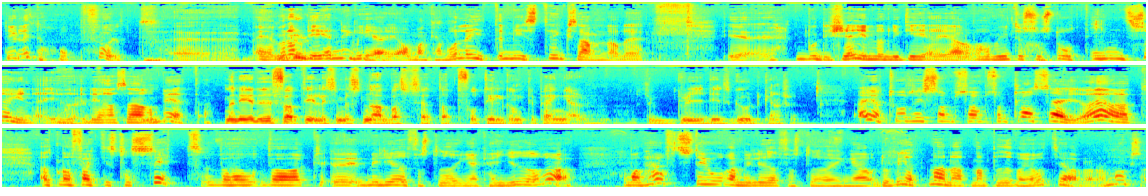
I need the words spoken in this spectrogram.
Det är lite hoppfullt. Även om det är Nigeria och man kan vara lite misstänksam när det eh, både Kina och Nigeria har vi inte så stort insyn i deras arbete. Men är det för att det liksom är snabbast sätt att få tillgång till pengar? Så greed is good kanske? Ja, jag tror det som, som, som Claes säger är att, att man faktiskt har sett vad, vad eh, miljöförstöringar kan göra. Om man haft stora miljöförstöringar då vet man att man behöver åtgärda dem också.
